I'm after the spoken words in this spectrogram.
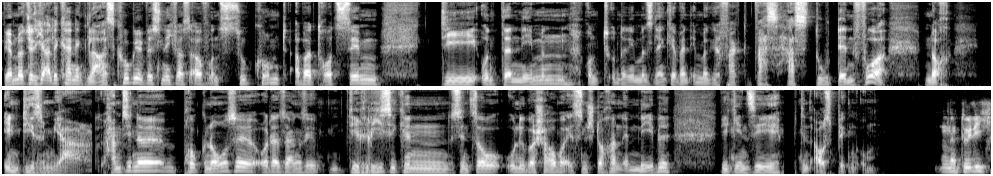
Wir haben natürlich alle keine Glaskugel, wissen nicht, was auf uns zukommt, aber trotzdem die Unternehmen und Unternehmenslenker werden immer gefragt, was hast du denn vor noch in diesem Jahr? Haben Sie eine Prognose oder sagen Sie, die Risiken sind so unüberschaubar, ist ein Stochern im Nebel? Wie gehen Sie mit den Ausblicken um? Natürlich,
